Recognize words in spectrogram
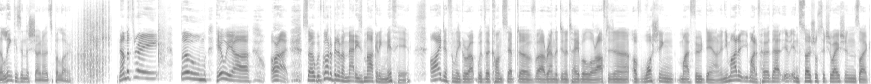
The link is in the show notes below. Number three, boom, here we are. All right, so we've got a bit of a Maddie's marketing myth here. I definitely grew up with the concept of uh, around the dinner table or after dinner of washing my food down, and you might have, you might have heard that in social situations, like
